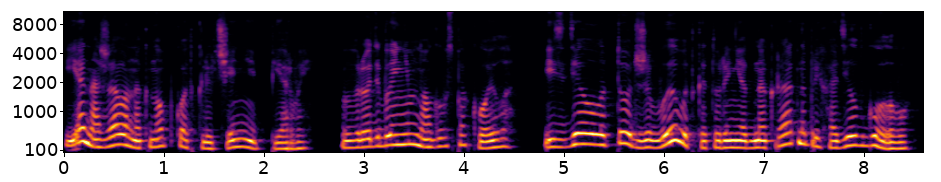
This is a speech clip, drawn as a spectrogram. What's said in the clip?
Я нажала на кнопку отключения первой. Вроде бы немного успокоила. И сделала тот же вывод, который неоднократно приходил в голову.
